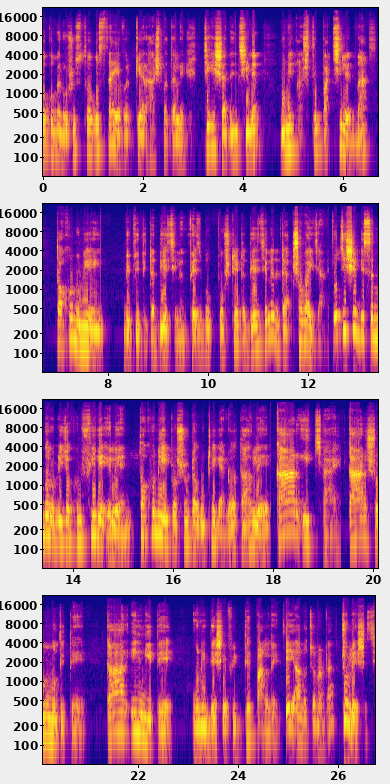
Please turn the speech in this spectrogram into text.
রকমের অসুস্থ অবস্থায় এবার কেয়ার হাসপাতালে চিকিৎসাধীন ছিলেন। উনি আসতে পারছিলেন না। তখন উনি এই বিবৃতিটা দিয়েছিলেন ফেসবুক পোস্টে এটা দিয়েছিলেন, এটা সবাই জানে। পঁচিশে ডিসেম্বর উনি যখন ফিরে এলেন, তখনই এই প্রশ্নটা উঠে গেল, তাহলে কার ইচ্ছায়, কার সম্মতিতে, কার ইঙ্গিতে উনি দেশে ফিরতে পারলেন? এই আলোচনাটা চলে এসেছে।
